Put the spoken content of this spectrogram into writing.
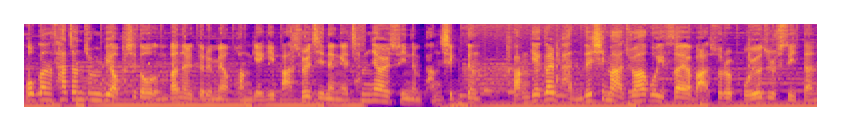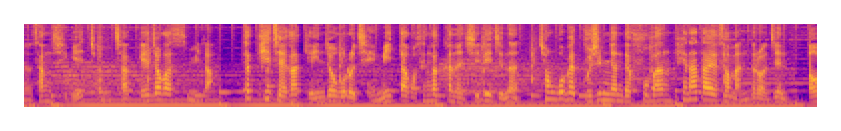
혹은 사전 준비 없이도 음반을 들으며 관객이 마술 진행에 참여할 수 있는 방식 등 관객을 반드시 마주하고 있어야 마술을 보여줄 수 있다는 상식이 점차 깨져갔습니다. 특히 제가 개인적으로 재미있다고 생각하는 시리즈는 1990년대 후반 캐나다에서 만들어진 더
